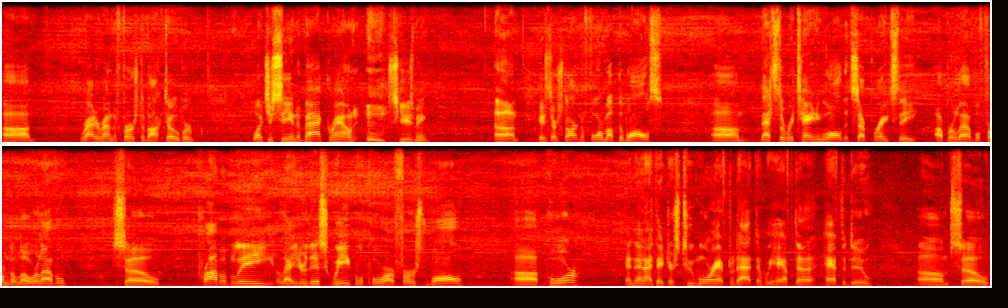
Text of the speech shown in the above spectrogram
uh, right around the 1st of October. What you see in the background, excuse me, um, is they're starting to form up the walls. Um, that's the retaining wall that separates the upper level from the lower level. So probably later this week we'll pour our first wall uh, pour, and then I think there's two more after that that we have to have to do. Um, so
